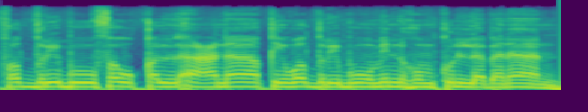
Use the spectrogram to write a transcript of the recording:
فاضربوا فوق الأعناق واضربوا منهم كل بنان.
